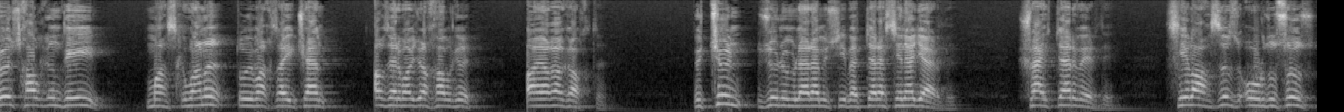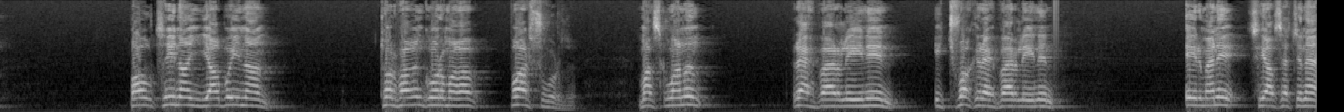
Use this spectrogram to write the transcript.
öz xalqın deyil, Moskvanı duymaqda ikən Azərbaycan xalqı ayağa qalxdı. Bütün zülümlərə, müsibətlərə sinə gəldi. Şəhidlər verdi. Silahsız, ordusuz, baltı ilə, yabı ilə torpağın qorumağa baş vurdu. Moskvanın rəhbərliyinin, ittifak rəhbərliyinin erməni siyasətinə,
